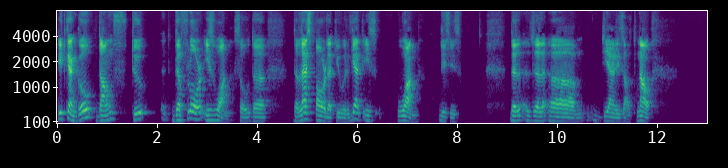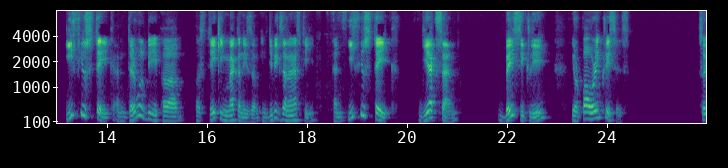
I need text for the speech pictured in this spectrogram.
it can go down to the floor is one. So the the last power that you will get is one. This is the the um, the end result. Now, if you stake, and there will be a, a staking mechanism in DBXen NFT, and if you stake DXN, basically your power increases. So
